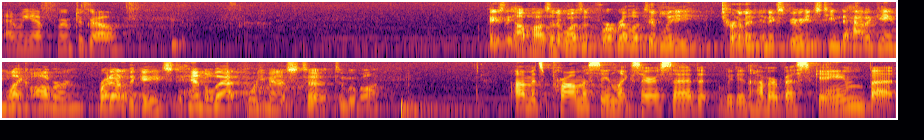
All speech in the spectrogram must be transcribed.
and we have room to grow. Paisley, how positive was it for a relatively tournament inexperienced team to have a game like Auburn right out of the gates to handle that 40 minutes to, to move on? Um, it's promising. Like Sarah said, we didn't have our best game, but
